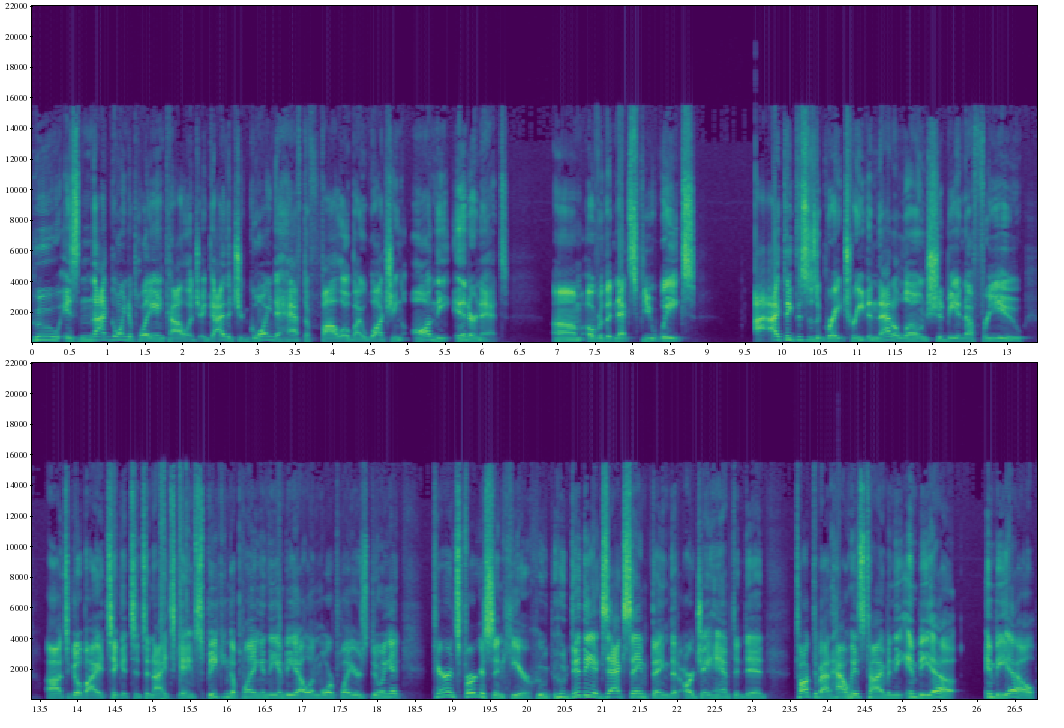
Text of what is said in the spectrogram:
who is not going to play in college, a guy that you're going to have to follow by watching on the internet um, over the next few weeks. I, I, think this is a great treat, and that alone should be enough for you uh, to go buy a ticket to tonight's game. Speaking of playing in the NBL and more players doing it, Terrence Ferguson here, who who did the exact same thing that R.J. Hampton did, talked about how his time in the NBL NBL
